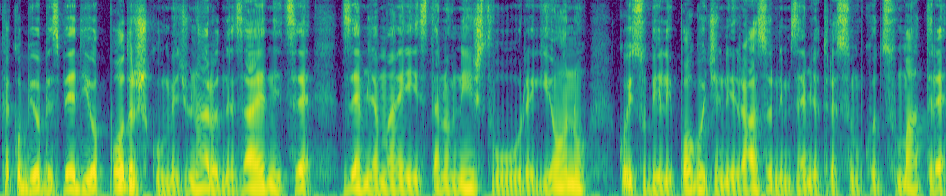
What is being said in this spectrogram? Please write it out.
kako bi obezbedio podršku međunarodne zajednice zemljama i stanovništvu u regionu koji su bili pogođeni razornim zemljotresom kod Sumatre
